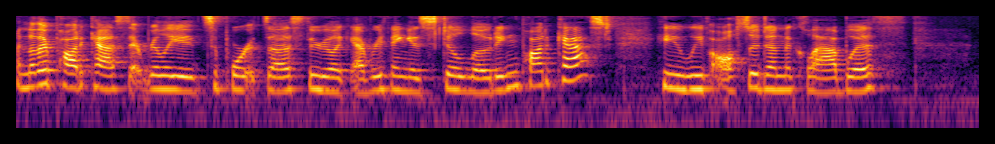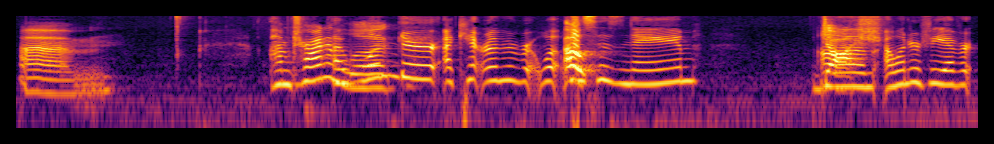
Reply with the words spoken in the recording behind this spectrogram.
another podcast that really supports us through like everything is still loading podcast who we've also done a collab with um i'm trying to I look I wonder. I can't remember what Oh. was his name. josh Um, I wonder if he ever.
